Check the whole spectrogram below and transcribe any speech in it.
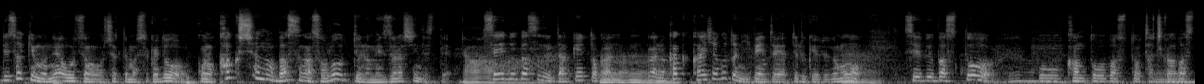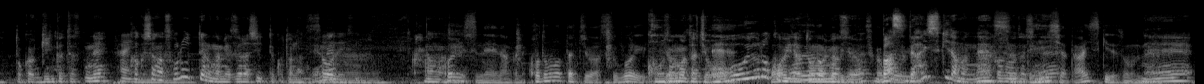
でさっきもね大内さんがおっしゃってましたけどこの各社のバスが揃うっていうのは珍しいんですって。西武バスだけとか、うんうんうん。あの各会社ごとにイベントやってるけれども、うん西武バスとこう関東バスと立川バスとか銀河鉄ね、はい。各社が揃うっていうのが珍しいってことなんだよね。そうですねかっこいいですね。なんかね子供たちはすごい子供たち大ね喜びだと思いますよ。大喜びじゃないです。か。バス大好きだもんね子供たちね。電車大好きですもんね。ね。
